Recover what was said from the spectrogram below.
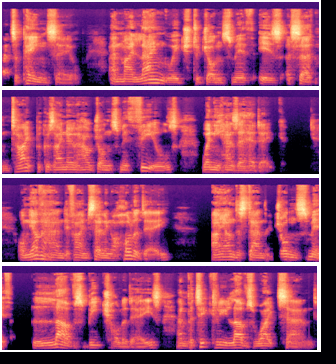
That's a pain sale. And my language to John Smith is a certain type because I know how John Smith feels when he has a headache. On the other hand, if I'm selling a holiday, I understand that John Smith loves beach holidays and particularly loves white sand.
